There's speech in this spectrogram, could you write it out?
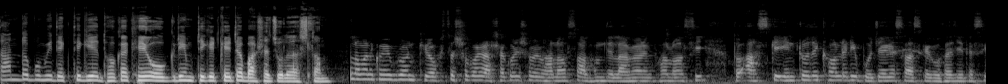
তাণ্ডব মুভি দেখতে গিয়ে ধোকা খেয়ে অগ্রিম টিকিট কেটে বাসায় চলে আসলাম। আসসালামু আলাইকুম এভরিওয়ান কি অবস্থা সবাই আশা করি সবাই ভালো আছো। আলহামদুলিল্লাহ, আমি অনেক ভালো আছি। তো আজকে ইন্ট্রো দেখে অলরেডি বুঝে গেছো আজকে কোথায় যেতেছি।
